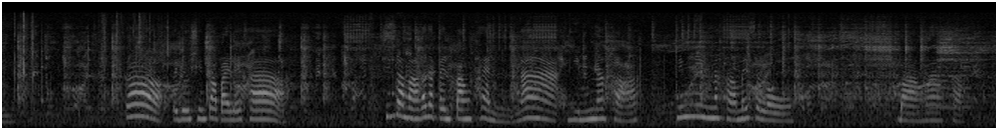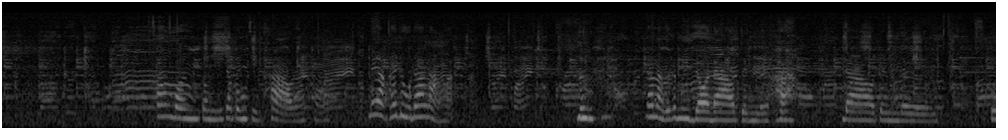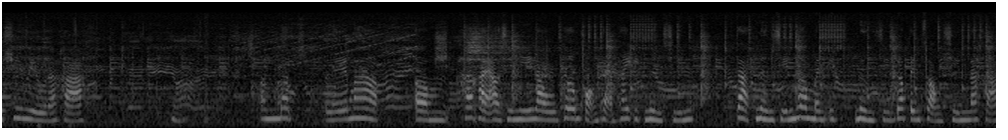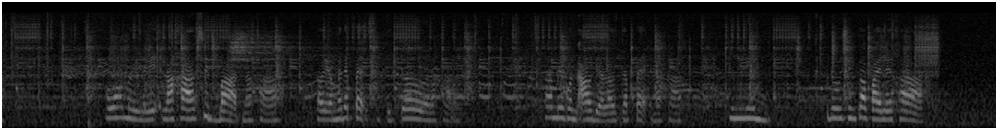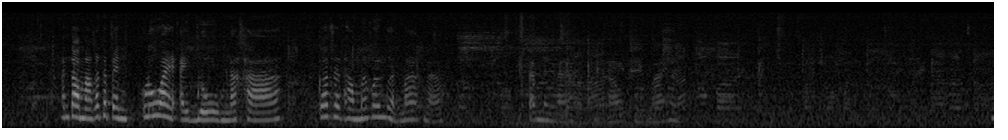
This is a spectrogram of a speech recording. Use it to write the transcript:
ก็ไปดูชิ้นต่อไปเลยค่ะ ชิ้นต่อมาก็จะเป็นปังแผ่นหน้ายิ้มนะคะ นิ่มๆนะคะไม่สโลว์บางมากค่ะ ข้างบนตรงนี้จะเป็นสีขาวนะคะ ไม่อยากให้ดูด้านหลังอะ ด้านหลังก็จะมีดอดาวเต็มเลยค่ะ ดาวเต็มเลยกุชี่วิวนะคะอันแบบเละมากเอ่มถ้าใครเอาชิ้นนี้เราเพิ่มของแถมให้อีกหนึ่งชิ้น จากหนึ่งชิ้นเพิ่มเป็นอีกหนึ่งชิ้นก็เป็นสองชิ้นนะคะ เพราะว่ามันเละราคา10บาทนะคะ เรายังไม่ได้แปะสติกเกอร์นะคะ ถ้ามีคนเอาเดี๋ยวเราจะแปะนะคะนิ่มๆ ดูชิ้นต่อไปเลยค่ะ อันต่อมาก็จะเป็นกล้วยไอบลูมนะคะ ก็จะทำไม่ค่อยเหมือนมากนะแป๊บหนึ่งนะเดี๋ยวเราถือไม้ให้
